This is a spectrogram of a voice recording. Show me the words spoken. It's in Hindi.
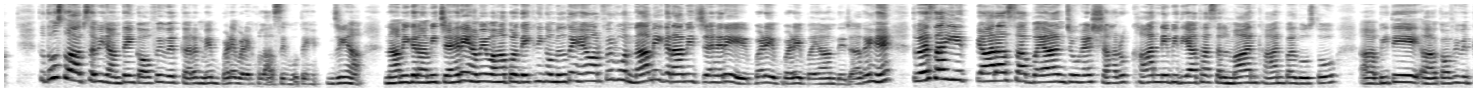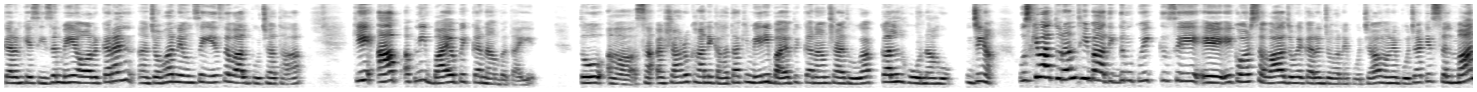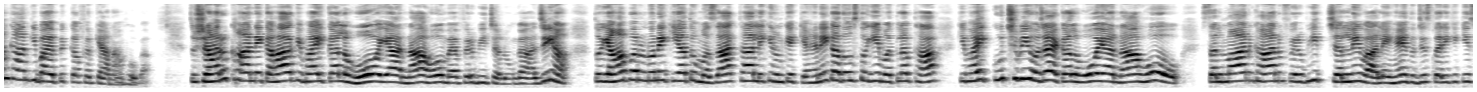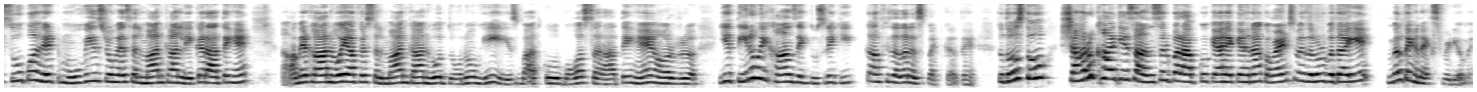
तो दोस्तों, आप सभी जानते हैं कॉफ़ी विद करण में बड़े बड़े खुलासे होते हैं। जी हाँ नामी गरामी चेहरे हमें वहाँ पर देखने को मिलते हैं और फिर वो नामी गरामी चेहरे बड़े बड़े बयान दे जाते हैं। तो ऐसा ही एक प्यारा सा बयान जो है शाहरुख खान ने भी दिया था, सलमान खान पर। दोस्तों बीते कॉफ़ी विद करण के सीज़न में और करण जौहर ने उनसे ये सवाल पूछा था कि आप अपनी बायोपिक का नाम बताइए। तो शाहरुख खान ने कहा था कि मेरी बायोपिक का नाम शायद होगा कल हो ना हो। जी हाँ। उसके बाद तुरंत ही बाद एकदम क्विक से एक और सवाल जो है करण जौहर ने पूछा। उन्होंने पूछा कि सलमान खान की बायोपिक का फिर क्या नाम होगा? तो शाहरुख खान ने कहा कि भाई, कल हो या ना हो, मैं फिर भी चलूँगा। जी हाँ तो यहाँ पर उन्होंने किया तो मज़ाक था, लेकिन उनके कहने का दोस्तों ये मतलब था कि भाई, कुछ भी हो जाए, कल हो या ना हो, सलमान खान फिर भी चलने वाले हैं। तो जिस तरीके की सुपर हिट मूवीज़ जो है सलमान खान लेकर आते हैं आमिर खान हो या फिर सलमान खान हो, दोनों ही इस बात को बहुत सराहते हैं और ये तीनों ही खान एक दूसरे की काफ़ी ज़्यादा रिस्पेक्ट करते हैं। तो दोस्तों, शाहरुख खान के इस आंसर पर आपको क्या है कहना? कमेंट्स में ज़रूर बताइए। मिलते हैं नेक्स्ट वीडियो में।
